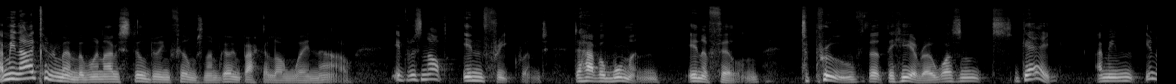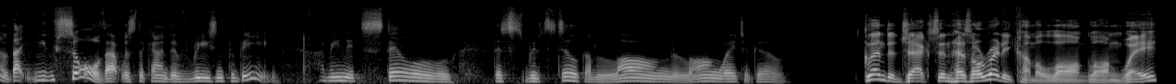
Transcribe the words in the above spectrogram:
I mean, I can remember when I was still doing films, and I'm going back a long way now, it was not infrequent to have a woman in a film to prove that the hero wasn't gay. I mean, you know, that you saw that was the kind of reason for being. I mean, it's still, this, we've still got a long, long way to go. Glenda Jackson has already come a long, long way.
